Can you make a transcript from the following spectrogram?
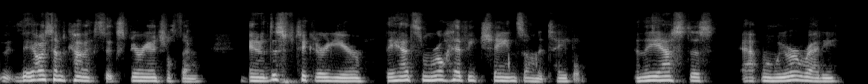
they always have kind of experiential thing. And this particular year, they had some real heavy chains on the table. And they asked us at when we were ready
